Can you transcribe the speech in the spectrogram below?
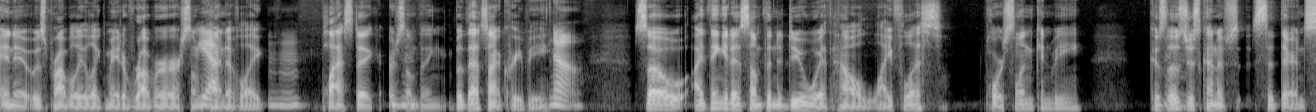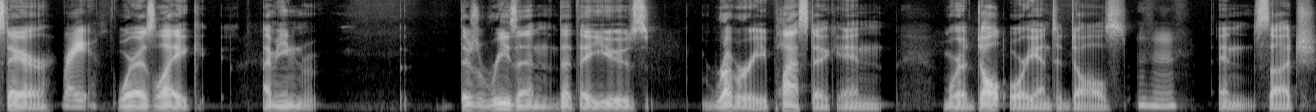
And it was probably like made of rubber or some Yeah. kind of like Mm-hmm. plastic or something, but that's not creepy. No. So I think it has something to do with how lifeless porcelain can be, because those Hmm. just kind of s- sit there and stare. Right. Whereas, like, I mean, there's a reason that they use rubbery plastic in more adult oriented dolls Mm-hmm. and such,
